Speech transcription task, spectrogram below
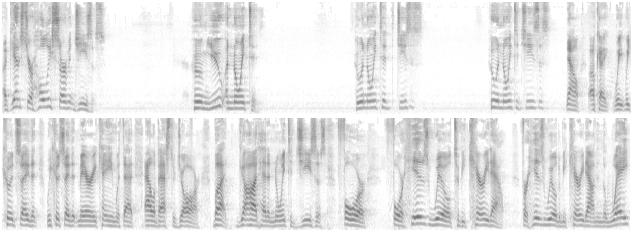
against your holy servant Jesus, whom you anointed. Who anointed Jesus? Who anointed Jesus? Now, okay, we, we could say that we could say that Mary came with that alabaster jar, but God had anointed Jesus for, for his will to be carried out. For his will to be carried out. In the way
